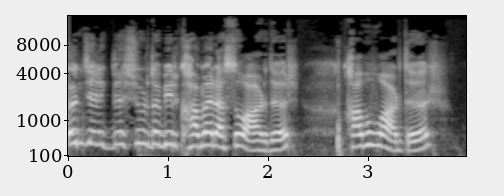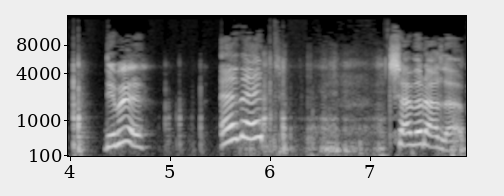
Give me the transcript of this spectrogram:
Öncelikle şurada bir kamerası vardır. Kabı vardır. Değil mi? Evet. Çevirelim.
